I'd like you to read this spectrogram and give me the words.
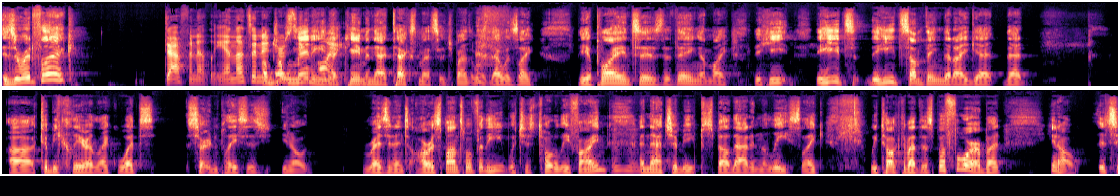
is a red flag. Definitely. And that's an among interesting many point. that came in that text message by the way that was like the appliances the thing i'm like the heat the heat's the heat's something that i get that uh could be clear like what's certain places you know residents are responsible for the heat which is totally fine Mhm. and that should be spelled out in the lease like we talked about this before but you know it's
